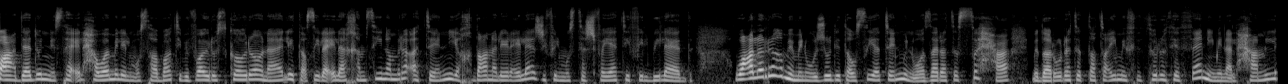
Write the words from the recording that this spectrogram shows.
أعداد النساء الحوامل المصابات بفيروس كورونا لتصل إلى 50 امرأة يخضعن للعلاج في المستشفيات في البلاد. وعلى الرغم من وجود توصية من وزارة الصحة بضرورة التطعيم في الثلث الثاني من الحمل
